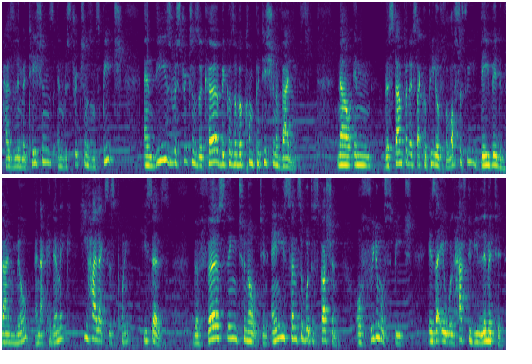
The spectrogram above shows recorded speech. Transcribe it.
has limitations and restrictions on speech, and these restrictions occur because of a competition of values. Now, in the Stanford Encyclopedia of Philosophy, David Van Mill, an academic, he highlights this point. He says, the first thing to note in any sensible discussion of freedom of speech is that it will have to be limited.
